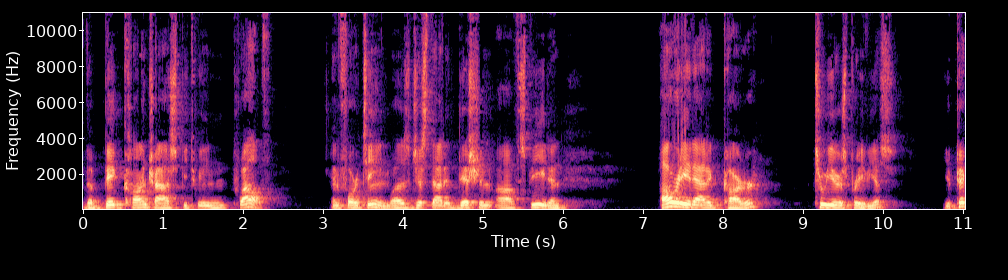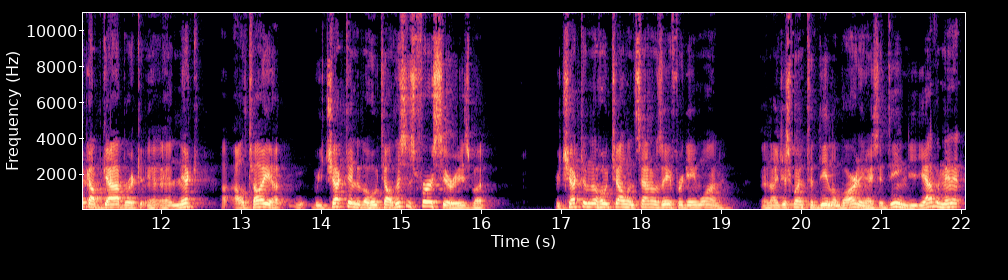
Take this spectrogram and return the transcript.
the big contrast between 12 and 14 was just that addition of speed. And already had added Carter two years previous. You pick up Gaborik and Nick I'll tell you, we checked into the hotel. This is first series, but we checked into the hotel in San Jose for game one. And I just went to Dean Lombardi and I said, Dean, do you have a minute?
